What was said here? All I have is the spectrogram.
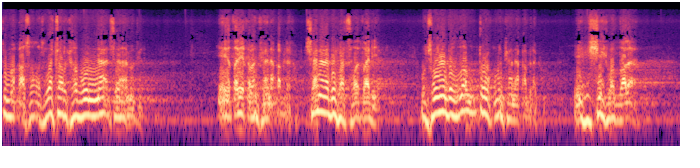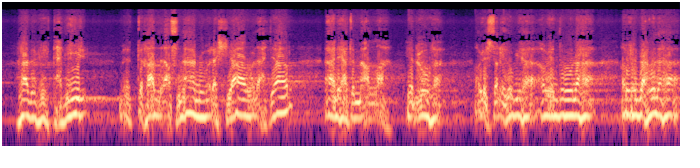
ثم قال صلى الله عليه وسلم لتركبن سلامك يعني طريق من كان قبلكم. سنن بفتح طريق وسنن بالضم طرق من كان قبلكم. يعني في الشرك والضلال. هذا فيه التحذير من اتخاذ الأصنام والأشجار والأحجار آلهة مع الله يدعوها. أو يستغيث بها أو يندر لها أو يذبح لها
